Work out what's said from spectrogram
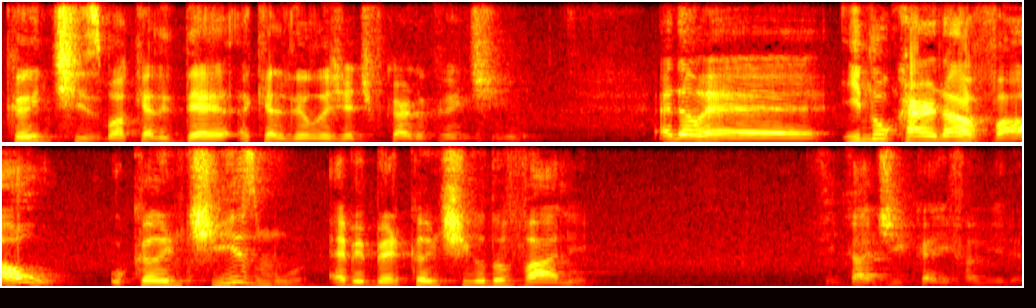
Cantismo, aquela, ideia, aquela ideologia de ficar no cantinho. É, não, é. E no carnaval, o cantismo é beber cantinho do vale. Fica a dica aí, família.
